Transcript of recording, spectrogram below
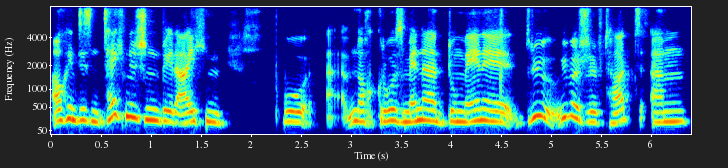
auch in diesen technischen Bereichen, wo äh, noch Großmänner-Domäne Überschrift hat, ähm,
